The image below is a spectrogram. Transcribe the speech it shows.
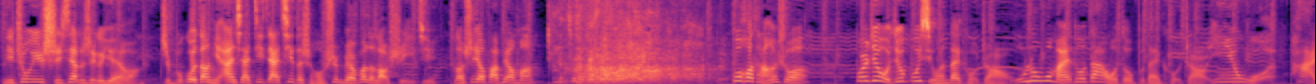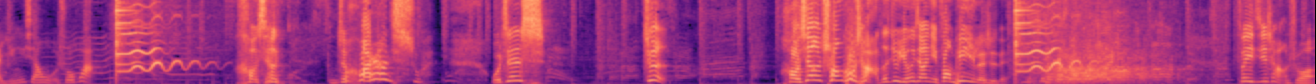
你终于实现了这个愿望。只不过当你按下计价器的时候，顺便问了老师一句：“老师要发票吗？”薄荷糖说：“波儿姐，我就不喜欢戴口罩，无论雾霾多大，我都不戴口罩，因为我怕影响我说话。”好像你这话让你说，我真是就。好像穿裤衩子就影响你放屁了似的。飞机场说，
